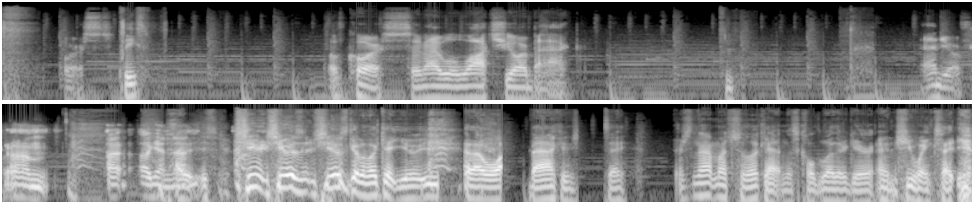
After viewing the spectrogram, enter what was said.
Of course, please. of course, and I will watch your back and your front. Um, I, again, not, I- she she was she was gonna look at you, and I walk back and she'd say, "There's not much to look at in this cold weather gear," and she winks at you.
